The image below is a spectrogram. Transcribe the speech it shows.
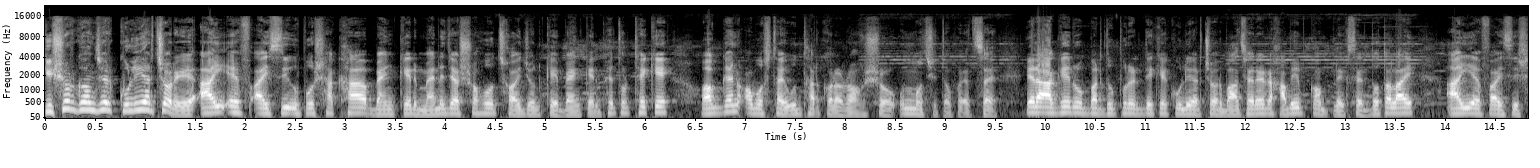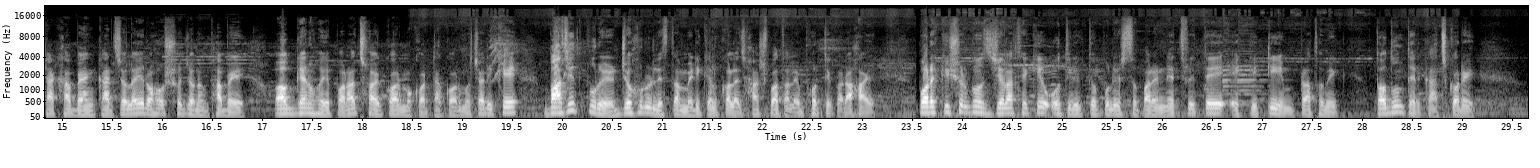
কিশোরগঞ্জের কুলিয়ারচরে আইএফআইসি উপশাখা ব্যাংকের ম্যানেজার সহ ছয়জনকে ব্যাংকের ভেতর থেকে অজ্ঞান অবস্থায় উদ্ধার করার রহস্য উন্মোচিত হয়েছে। এর আগে রোববার দুপুরের দিকে কুলিয়ারচর বাজারের হাবিব কমপ্লেক্সের দোতলায় আইএফআইসি শাখা ব্যাংক কার্যালয়ে রহস্যজনকভাবে অজ্ঞান হয়ে পড়া ছয় কর্মকর্তা কর্মচারীকে বাজিতপুরের জহুরুল ইসলাম মেডিকেল কলেজ হাসপাতালে ভর্তি করা হয়। পরে কিশোরগঞ্জ জেলা থেকে অতিরিক্ত পুলিশ সুপারের নেতৃত্বে একটি টিম প্রাথমিক তদন্তের কাজ করে।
